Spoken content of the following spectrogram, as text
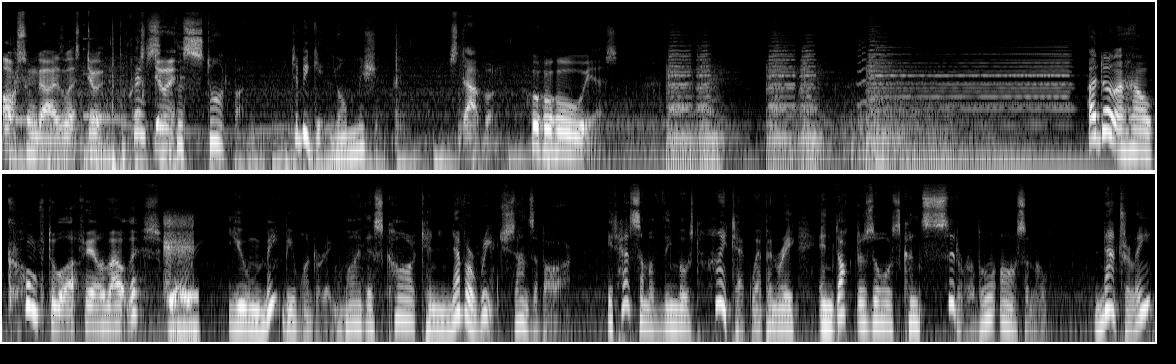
Awesome, guys. Let's do it. Press Let's do it. the start button to begin your mission. Start button. Oh, yes. I don't know how comfortable I feel about this. You may be wondering why this car can never reach Zanzibar. It has some of the most high-tech weaponry in Dr. Zor's considerable arsenal. Naturally,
